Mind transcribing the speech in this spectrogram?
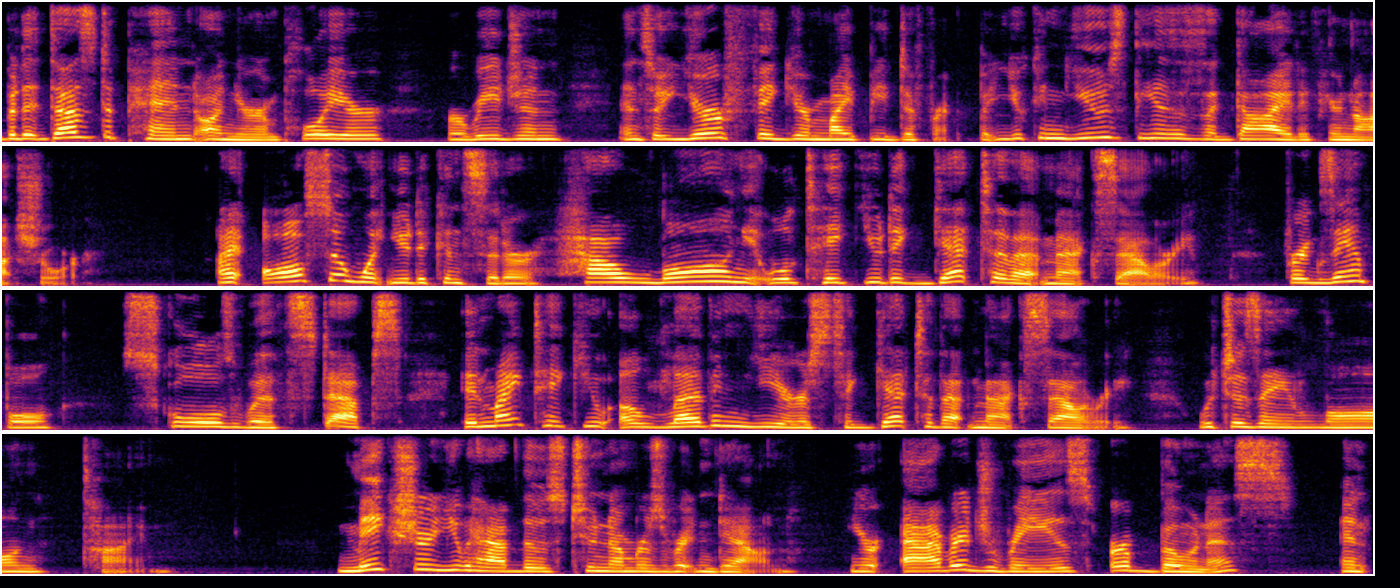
but it does depend on your employer or region and so your figure might be different, but you can use these as a guide if you're not sure. I also want you to consider how long it will take you to get to that max salary. For example, schools with steps, it might take you 11 years to get to that max salary, which is a long time. Make sure you have those two numbers written down your average raise or bonus, and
